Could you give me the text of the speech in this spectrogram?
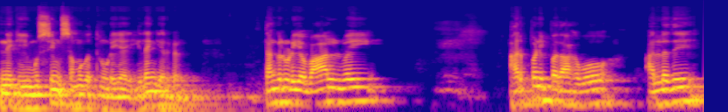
இன்றைக்கி முஸ்லீம் சமூகத்தினுடைய இளைஞர்கள் தங்களுடைய வாழ்வை அர்ப்பணிப்பதாகவோ அல்லது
